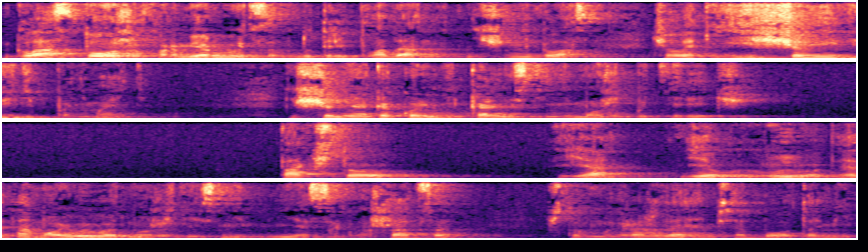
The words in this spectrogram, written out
Глаз тоже формируется внутри плода, но это еще не глаз. Человек еще не видит, понимаете? Еще ни о какой уникальности не может быть и речи. Так что я делаю вывод, это мой вывод, можете с ним не соглашаться, что мы рождаемся ботами.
